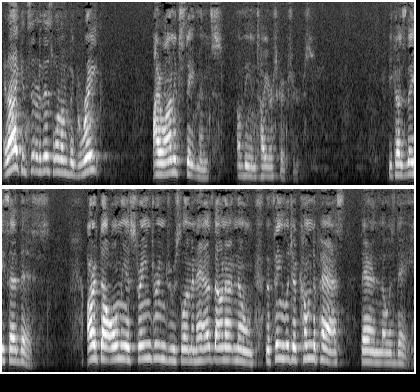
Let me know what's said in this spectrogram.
And I consider this one of the great ironic statements of the entire scriptures. because they said this Art thou only a stranger in Jerusalem, and hast thou not known the things which have come to pass there in those days?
